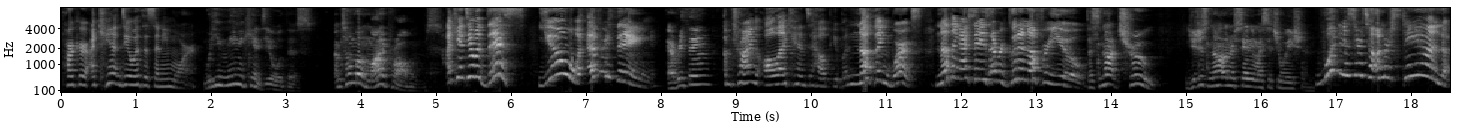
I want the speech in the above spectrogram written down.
Parker, I can't deal with this anymore. What do you mean you can't deal with this? I'm talking about my problems. I can't deal with this! You! Everything! Everything? I'm trying all I can to help you, but nothing works. Nothing I say is ever good enough for you. That's not true. You're just not understanding my situation. What is there to understand?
